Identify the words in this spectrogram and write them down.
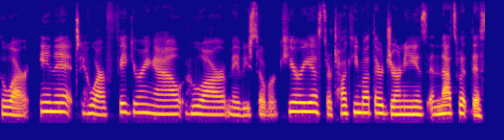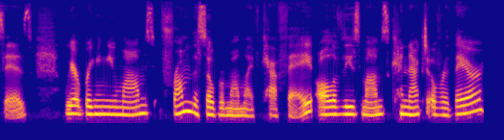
who are in it, who are figuring out, who are maybe sober curious. They're talking about their journeys. And that's what this is. We are bringing you moms from the Sober Mom Life Cafe. All of these moms connect over there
